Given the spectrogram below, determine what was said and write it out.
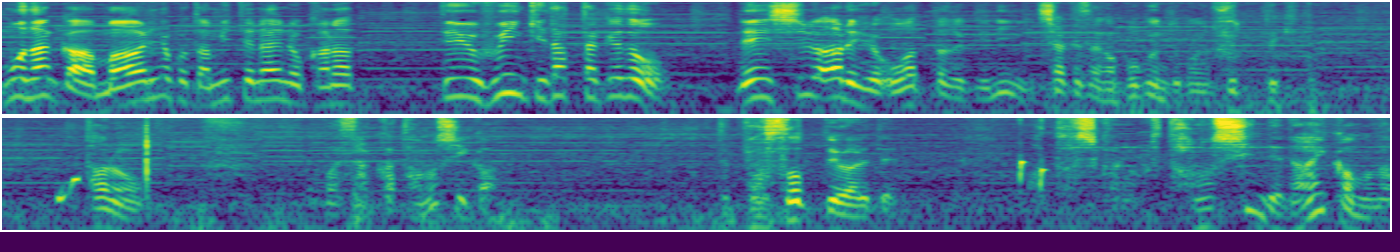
もうなんか周りのことは見てないのかなっていう雰囲気だったけど練習ある日終わった時に鮭さんが僕のところに降ってきて「太郎お前サッカー楽しいか?」ってボソって言われて「あ確かに俺楽しんでないかもな」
